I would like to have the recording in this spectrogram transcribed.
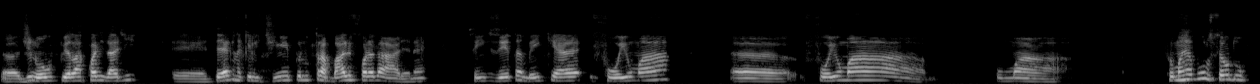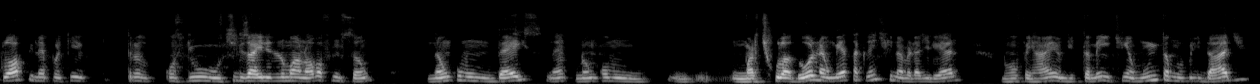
uh, de novo, pela qualidade é, técnica que ele tinha e pelo trabalho fora da área, né? Sem dizer também que é, foi uma uh, foi uma uma foi uma revolução do Klopp, né? Porque conseguiu utilizar ele numa nova função, não como um 10, né? Não como um, um articulador, né? Um meio atacante que na verdade ele era no Hoffenheim, onde também tinha muita mobilidade.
